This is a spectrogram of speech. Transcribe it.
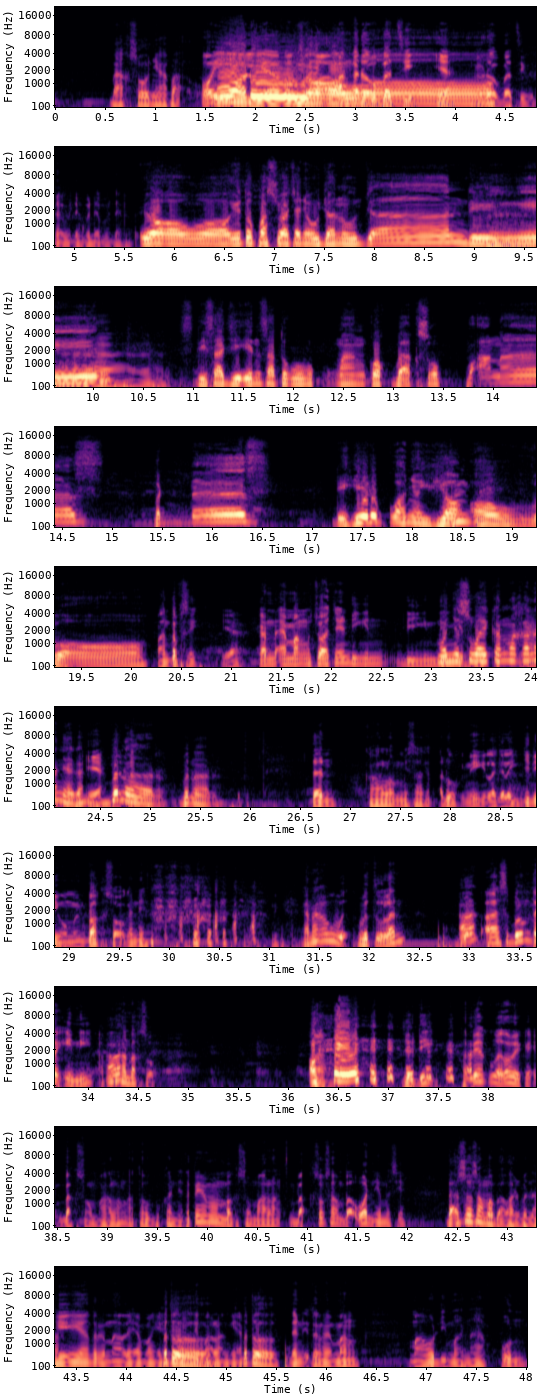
Baksonya, Pak. Oh iya, bakso Malang nggak ada obat sih, ya, nggak ada obat sih benar benar benar benar. Ya Allah, itu pas cuacanya hujan-hujan dingin, Ah. disajiin satu mangkok bakso panas, pedes, dihirup kuahnya. Ya Hmm. Allah, Mantap sih, ya. Kan emang cuacanya dingin dingin. dingin menyesuaikan makanannya kan? Iya, benar. bener, bener. Gitu. Dan kalau misalnya, aduh, ini lagi-lagi jadi ngomongin bakso kan ya. Karena aku be- kebetulan eh, sebelum tag ini aku Hah? makan bakso. Oke. Jadi, tapi aku nggak tahu ya kayak bakso Malang atau bukan ya. Tapi memang bakso Malang, bakso sama bakwan ya Mas ya. Bakso sama bakwan bener. Iya, yang terkenal ya emang ya betul. di Malang ya. Betul. Dan itu memang mau di mana pun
